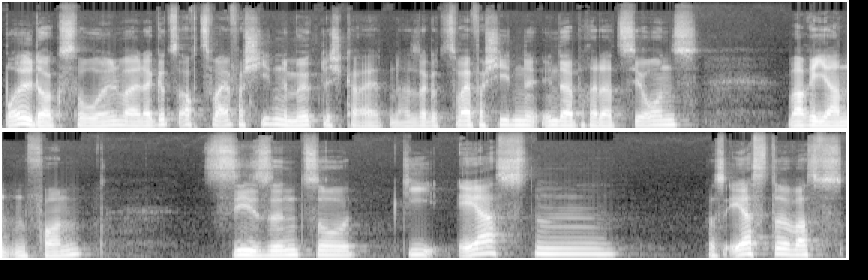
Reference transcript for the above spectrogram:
Boldogs holen, weil da gibt es auch zwei verschiedene Möglichkeiten. Also da gibt es zwei verschiedene Interpretationsvarianten von. Sie sind so die ersten, das erste, was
